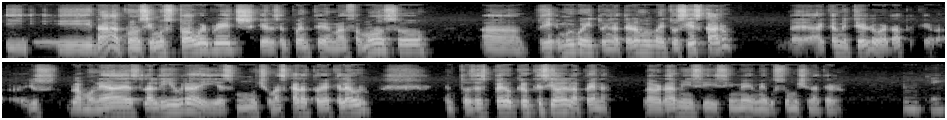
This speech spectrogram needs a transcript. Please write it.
Y, nada, conocimos Tower Bridge, que es el puente más famoso. Uh, sí, muy bonito, Inglaterra es muy bonito. Sí es caro, eh, hay que admitirlo, ¿verdad? Porque ellos, la moneda es la libra y es mucho más cara todavía que el euro. Entonces, pero creo que sí vale la pena. La verdad, a mí sí, sí me, me gustó mucho Inglaterra. Ok.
